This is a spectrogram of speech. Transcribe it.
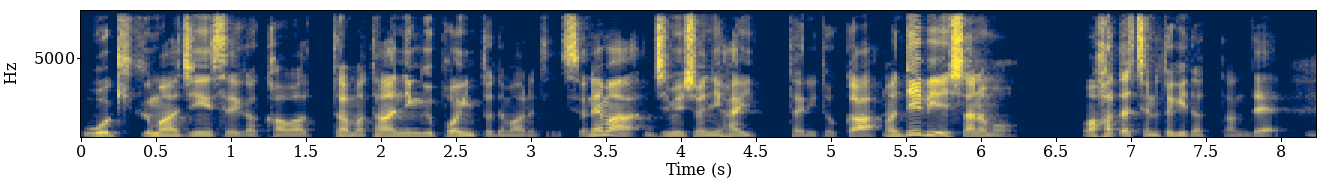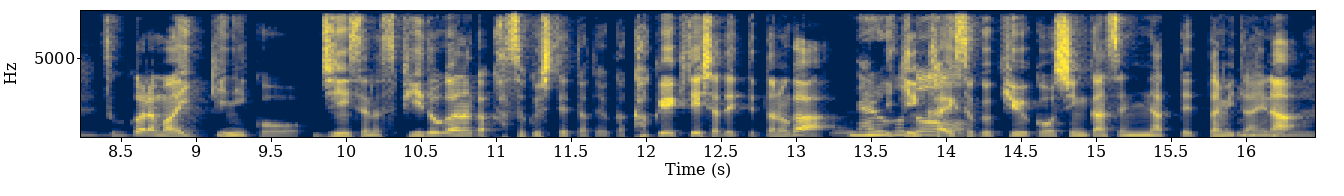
大きくまあ人生が変わった、まあ、ターニングポイントでもあるんですよね。まあ事務所に入ったりとか、まあ、デビューしたのもまあ二十歳の時だったんで、そこからまあ一気にこう人生のスピードがなんか加速していったというか、各駅停車で行っていったのが。一気に快速急行新幹線になっていったみたいなうん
